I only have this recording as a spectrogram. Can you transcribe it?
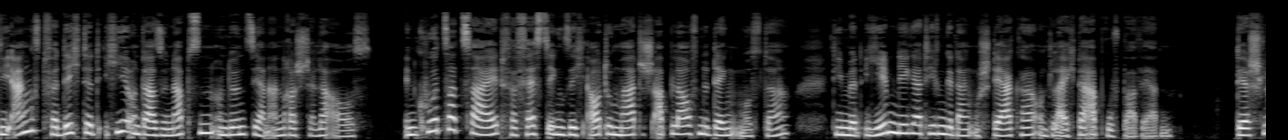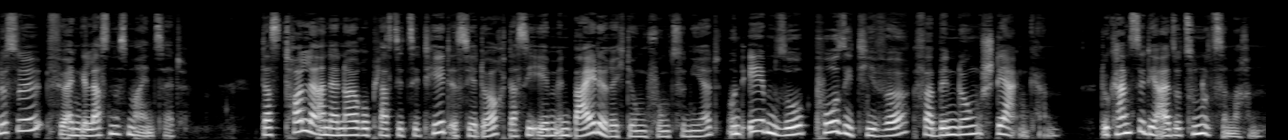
Die Angst verdichtet hier und da Synapsen und dünnt sie an anderer Stelle aus. In kurzer Zeit verfestigen sich automatisch ablaufende Denkmuster, die mit jedem negativen Gedanken stärker und leichter abrufbar werden. Der Schlüssel für ein gelassenes Mindset. Das Tolle an der Neuroplastizität ist jedoch, dass sie eben in beide Richtungen funktioniert und ebenso positive Verbindungen stärken kann. Du kannst sie dir also zunutze machen.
